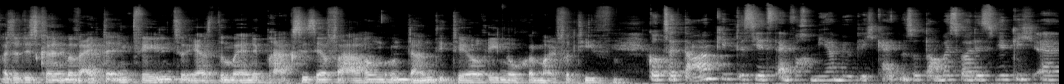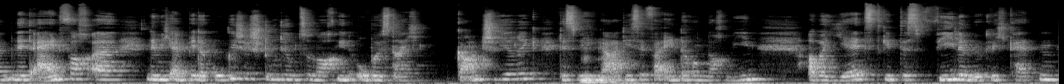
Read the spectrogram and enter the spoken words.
Also das könnte man weiterempfehlen, zuerst einmal eine Praxiserfahrung und dann die Theorie noch einmal vertiefen. Gott sei Dank gibt es jetzt einfach mehr Möglichkeiten. Also damals war das wirklich äh, nicht einfach, äh, nämlich ein pädagogisches Studium zu machen in Oberösterreich ganz schwierig, deswegen mhm. auch diese Veränderung nach Wien. Aber jetzt gibt es viele Möglichkeiten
